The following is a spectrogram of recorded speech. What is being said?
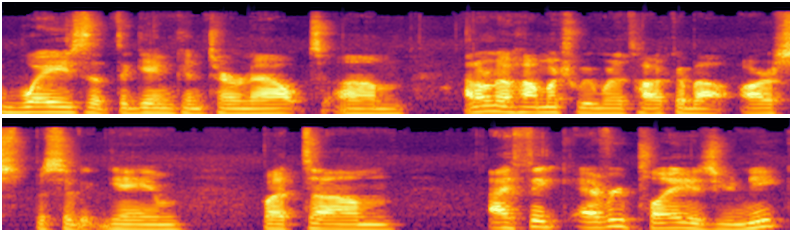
ways that the game can turn out. Um, I don't know how much we want to talk about our specific game, but um, I think every play is unique.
